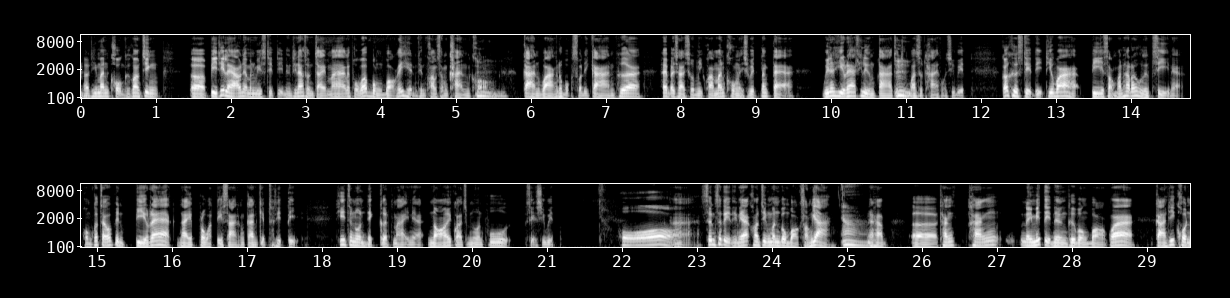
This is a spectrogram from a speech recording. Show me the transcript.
เอ่อที่มั่นคงคือความจริงเอ่อปีที่แล้วเนี่ยมันมีสถิติหนึ่งที่น่าสนใจมาก และผมว่าบ่งบอกให้เห็นถึงความสำคัญของการวางระบบสวัสดิการ เพื่อให้ประชาชนมีความมั่นคงในชีวิตตั้งแต่วินาทีแรกที่ลืมตาจนถึงวันสุดท้ายของชีวิต ก็คือสถิติที่ว่าปี 2564 เนี่ยผมก็จะว่าเป็นปีแรกในประวัติศาสตร์ของการเก็บสถิติ ที่จำนวนเด็กเกิดใหม่เนี่ยน้อยกว่าจำนวนผู้เสียชีวิตโหอ่าซึ่งสถิติเนี้ยความจริงมันบ่งบอกสองอย่างอ่านะครับเอ่อ ทั้งทั้งในมิติหนึ่งคือบ่งบอกว่าการที่คน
